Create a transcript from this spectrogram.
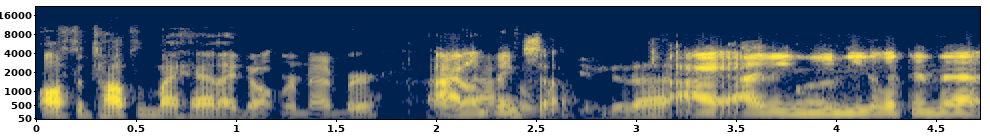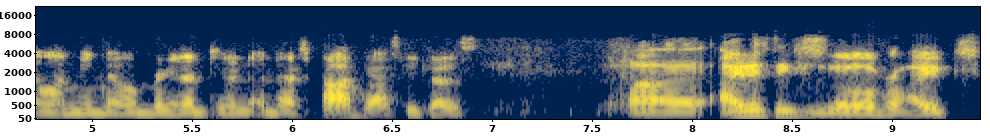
off the top of my head, I don't remember. I I'd don't think so. Into that. I I think you need to look into that. and Let me know and bring it up to the next podcast because uh, I just think she's a little overhyped.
